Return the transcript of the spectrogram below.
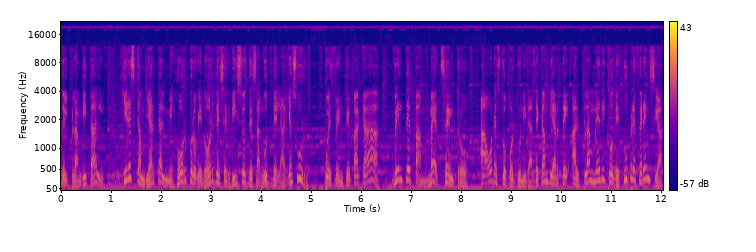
del Plan Vital. ¿Quieres cambiarte al mejor proveedor de servicios de salud del área sur? Pues vente pa' acá, vente pa' MedCentro. Ahora es tu oportunidad de cambiarte al plan médico de tu preferencia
